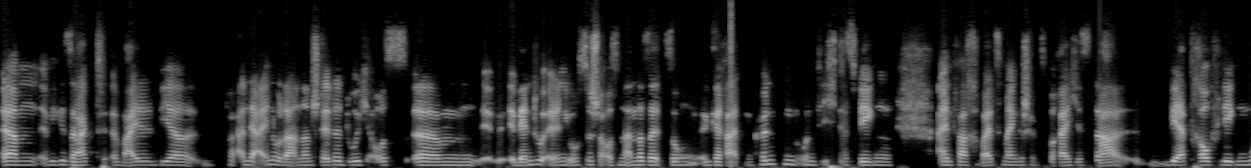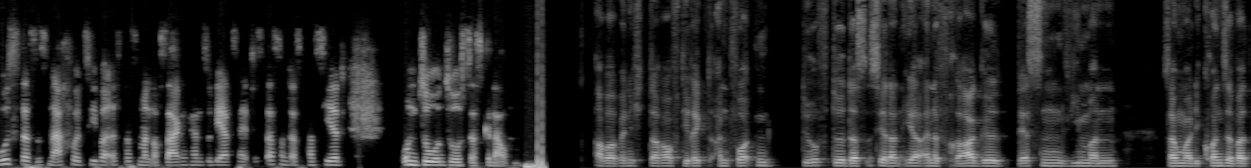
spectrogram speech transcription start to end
Ähm, wie gesagt, weil wir an der einen oder anderen Stelle durchaus ähm, eventuell in juristische Auseinandersetzungen geraten könnten und ich deswegen einfach, weil es mein Geschäftsbereich ist, da Wert drauf legen muss, dass es nachvollziehbar ist, dass man auch sagen kann, zu der Zeit ist das und das passiert und so und so ist das gelaufen. Aber wenn ich darauf direkt antworten dürfte, das ist ja dann eher eine Frage dessen, wie man, sagen wir mal, die Konserva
